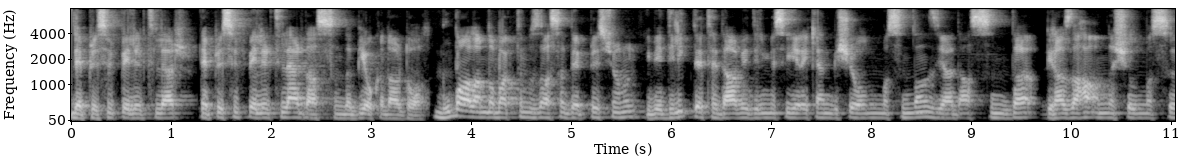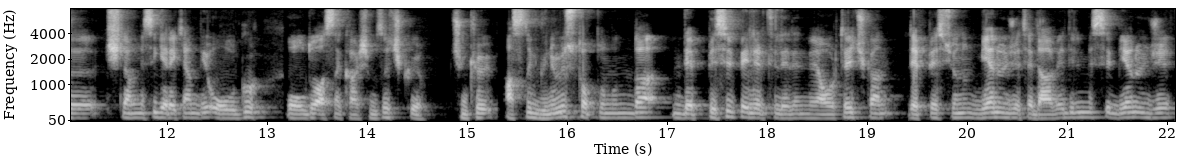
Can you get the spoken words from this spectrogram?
depresif belirtiler. Depresif belirtiler de aslında bir o kadar doğal. Bu bağlamda baktığımızda aslında depresyonun ivedilikle tedavi edilmesi gereken bir şey olmasından ziyade aslında biraz daha anlaşılması, işlenmesi gereken bir olgu olduğu aslında karşımıza çıkıyor. Çünkü aslında günümüz toplumunda depresif belirtilerin veya ortaya çıkan depresyonun bir an önce tedavi edilmesi, bir an önce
